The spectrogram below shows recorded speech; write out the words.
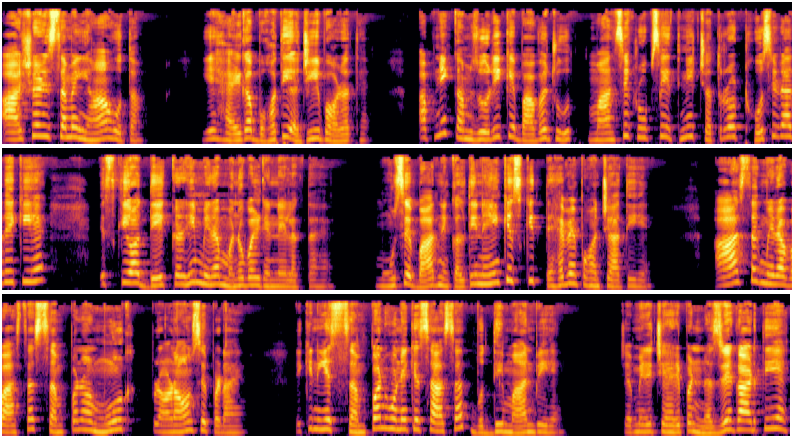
आशर इस समय यहाँ होता। ये हैगा बहुत ही अजीब औरत है। अपनी कमज़ोरी के बावजूद मानसिक रूप से इतनी चतुर और ठोस इरादे की है, इसकी ओर देख कर ही मेरा मनोबल गिरने लगता है। मुँह से बात निकलती नहीं कि इसकी तह में पहुँच जाती है। आज तक मेरा वास्ता संपन्न और मूर्ख प्रणों से पड़ा है, लेकिन ये संपन्न होने के साथ साथ बुद्धिमान भी है। जब मेरे चेहरे पर नज़रें गाड़ती है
